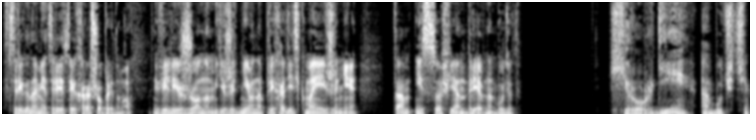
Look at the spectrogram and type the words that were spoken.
С тригонометрией ты хорошо придумал. Вели женам ежедневно приходить к моей жене. Там и Софья Андреевна будет. Хирургии обучите?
